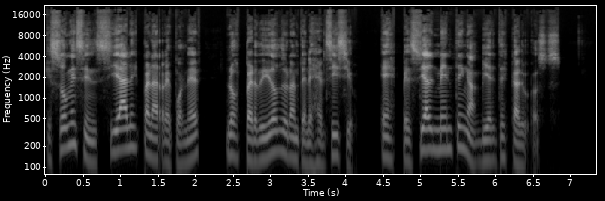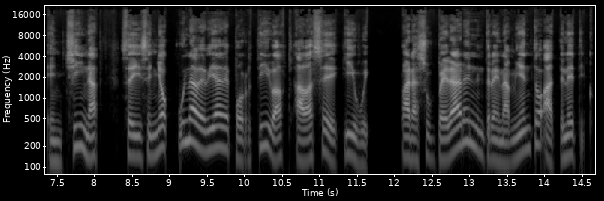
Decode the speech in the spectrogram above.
que son esenciales para reponer los perdidos durante el ejercicio, especialmente en ambientes calurosos. En China se diseñó una bebida deportiva a base de kiwi para superar el entrenamiento atlético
